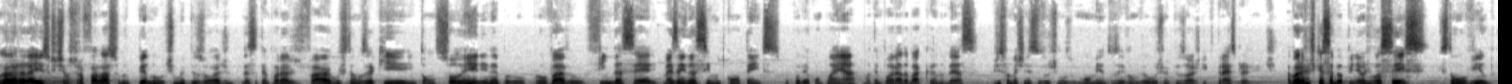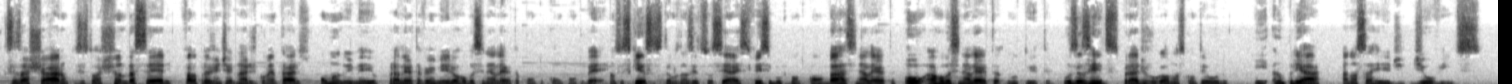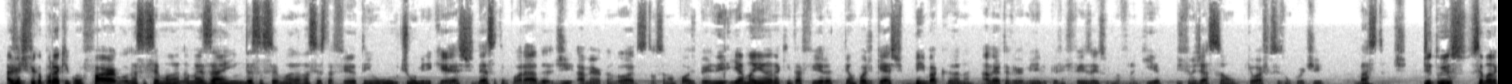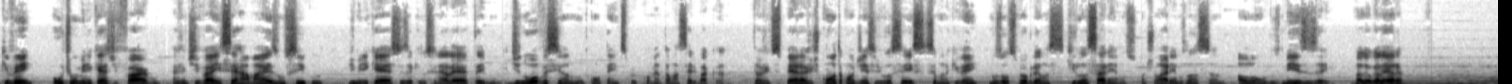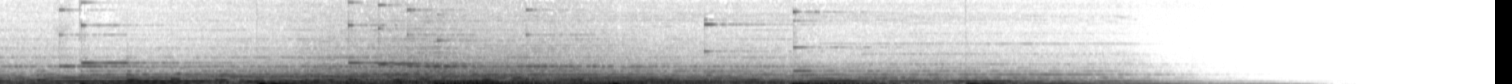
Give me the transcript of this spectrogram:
galera, era isso que tínhamos para falar sobre o penúltimo episódio dessa temporada de Fargo. Estamos aqui em tom solene, né, pelo provável fim da série, mas ainda assim muito contentes por poder acompanhar uma temporada bacana dessa. Principalmente nesses últimos momentos aí. Vamos ver o último episódio, o que, que traz pra gente. Agora a gente quer saber a opinião de vocês que estão ouvindo, o que vocês acharam, o que vocês estão achando da série. Fala pra gente aí na área de comentários ou manda um e-mail para alertavermelho.cinealerta.com.br. Não se esqueça, estamos nas redes sociais, facebook.com.br cinealerta ou arroba cinealerta no Twitter. Use as redes para divulgar o nosso conteúdo e ampliar a nossa rede de ouvintes. A gente fica por aqui com Fargo nessa semana, mas ainda essa semana, na sexta-feira, tem o último minicast dessa temporada de American Gods, então você não pode perder. E amanhã, na quinta-feira, tem um podcast bem bacana, Alerta Vermelho, que a gente fez aí sobre uma franquia de filmes de ação, que eu acho que vocês vão curtir bastante. Dito isso, semana que vem, último minicast de Fargo, a gente vai encerrar mais um ciclo de minicasts aqui no Cine Alerta e de novo esse ano muito contentes por comentar uma série bacana. Então a gente espera, a gente conta com a audiência de vocês semana que vem nos outros programas que lançaremos, continuaremos lançando ao longo dos meses aí. Valeu, galera.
